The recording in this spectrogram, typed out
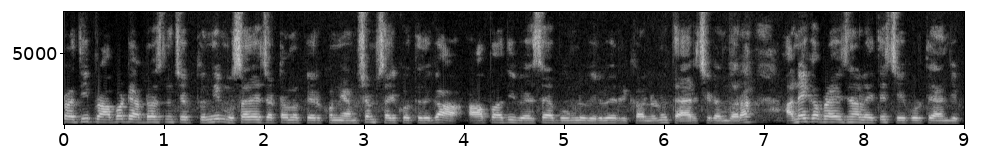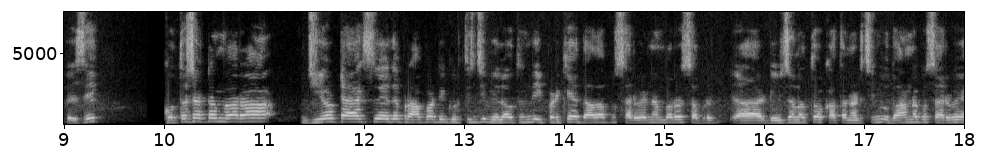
ప్రతి ప్రాపర్టీ అడ్రస్ను చెప్తుంది. ముసాయిదా చట్టంలో పేర్కొనే అంశం సరికొత్తదిగా ఆపాది వ్యవసాయ భూములు వేరువేరు రికార్డులను తయారు చేయడం ద్వారా అనేక ప్రయోజనాలు అయితే చేకూరుతాయని చెప్పేసి కొత్త చట్టం ద్వారా జియో ట్యాక్స్ ఏదో ప్రాపర్టీ గుర్తించి వీలవుతుంది. ఇప్పటికే దాదాపు సర్వే నెంబరు సబ్ డివిజన్లతో కథ నడిచింది. ఉదాహరణకు సర్వే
